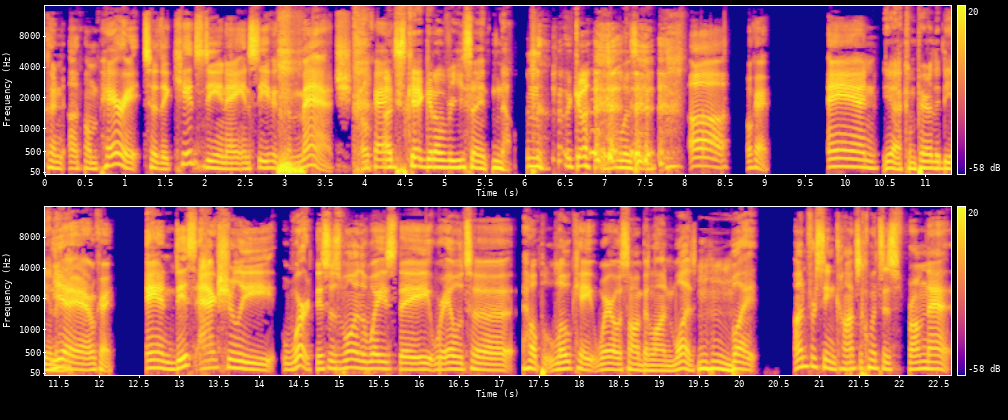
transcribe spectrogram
con- uh, compare it to the kid's DNA, and see if it's a match. Okay. I just can't get over you saying no. Go ahead, I'm uh. Okay. And Yeah, compare the DNA. yeah, yeah, okay. And this actually worked. This is one of the ways they were able to help locate where Osama bin Laden was. Mhm. but unforeseen consequences from that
